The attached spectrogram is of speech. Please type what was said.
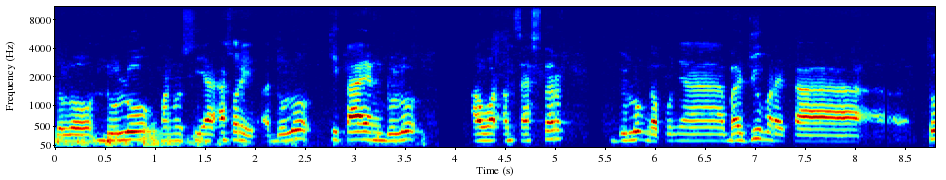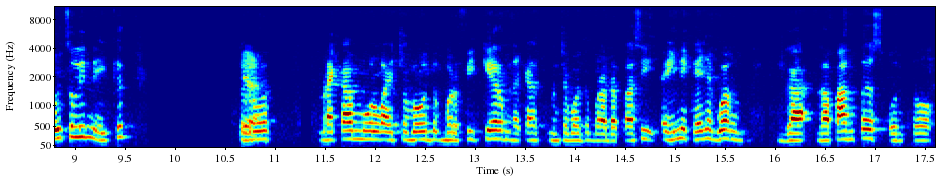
dulu dulu manusia ah sorry dulu kita yang dulu our ancestor dulu nggak punya baju mereka uh, totally naked terus yeah. Mereka mulai coba untuk berpikir mereka mencoba untuk beradaptasi. Eh ini kayaknya gue nggak nggak pantas untuk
